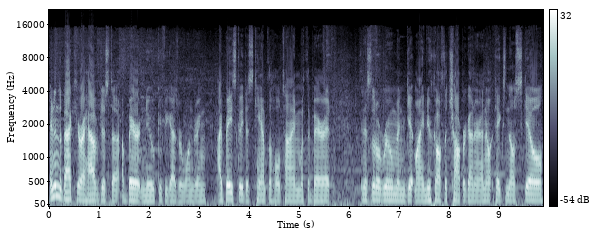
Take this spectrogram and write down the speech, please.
And in the back here I have just a, a Barrett nuke if you guys were wondering. I basically just camp the whole time with the Barrett in this little room and get my nuke off the chopper gunner. I know it takes no skill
